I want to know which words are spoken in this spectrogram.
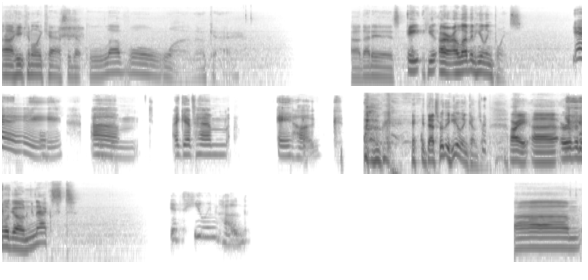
uh, he can only cast it at level one. Okay. Uh, that is eight he- or eleven healing points. Yay! Um, I give him a hug. Okay, that's where the healing comes from. All right, uh, Irvin will go next. It's healing hug. Um,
